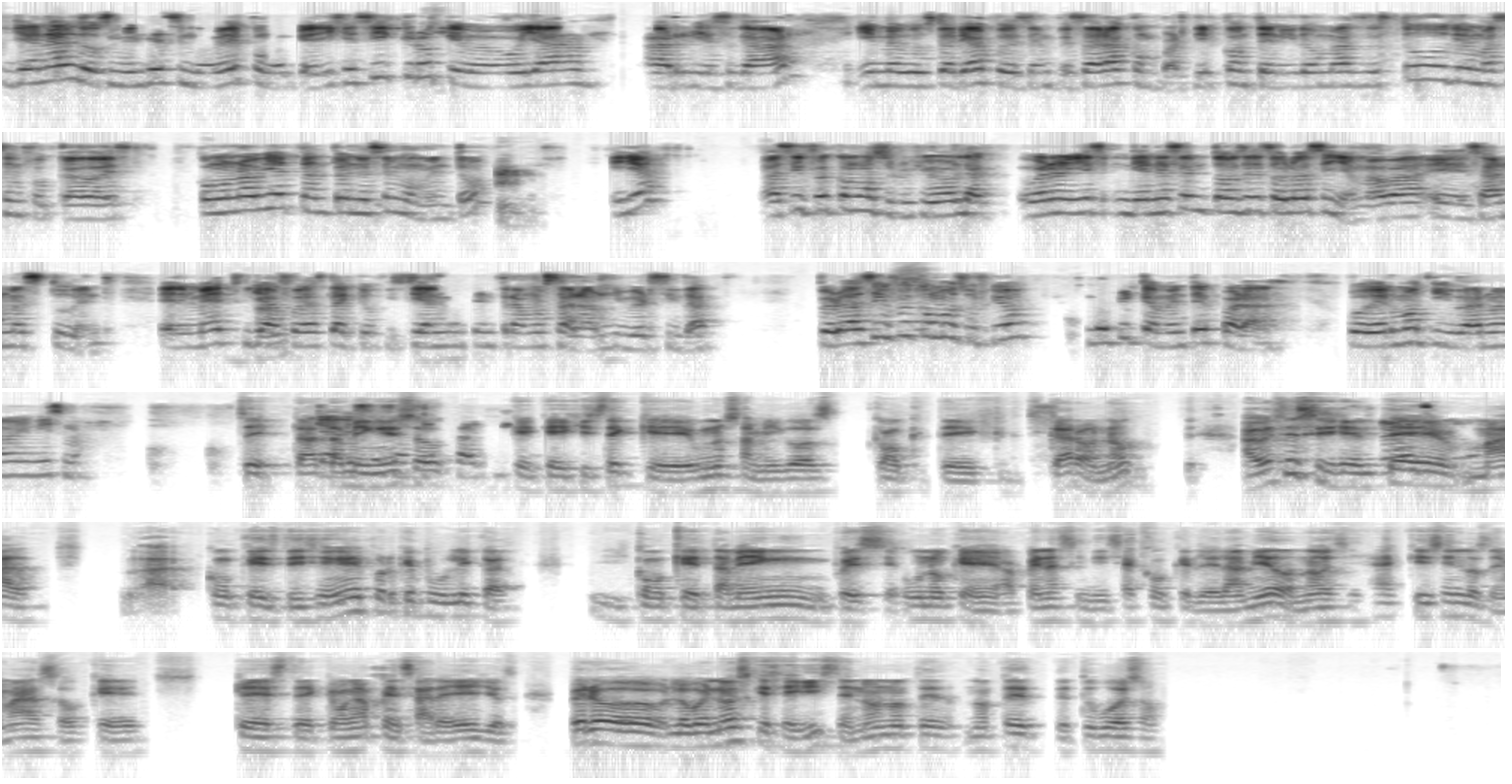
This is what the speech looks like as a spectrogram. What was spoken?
ya en el 2019 como que dije, sí, creo que me voy a arriesgar y me gustaría pues empezar a compartir contenido más de estudio, más enfocado a esto. Como no había tanto en ese momento, y ya, así fue como surgió la... Bueno, y, en ese entonces solo se llamaba eh, Salma Student. El MET ya fue hasta que oficialmente entramos a la universidad. Pero así fue como surgió, básicamente para poder motivarme a mí misma. Sí, también eso que, dijiste que unos amigos como que te criticaron, ¿no? A veces se siente mal, ah, como que te dicen, ¿por qué publicas? Y como que también, pues, uno que apenas inicia, como que le da miedo, ¿no? Decir, ¿qué dicen los demás? O que, que, este, ¿qué van a pensar ellos? Pero lo bueno es que seguiste, ¿no? No te, no te detuvo eso.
